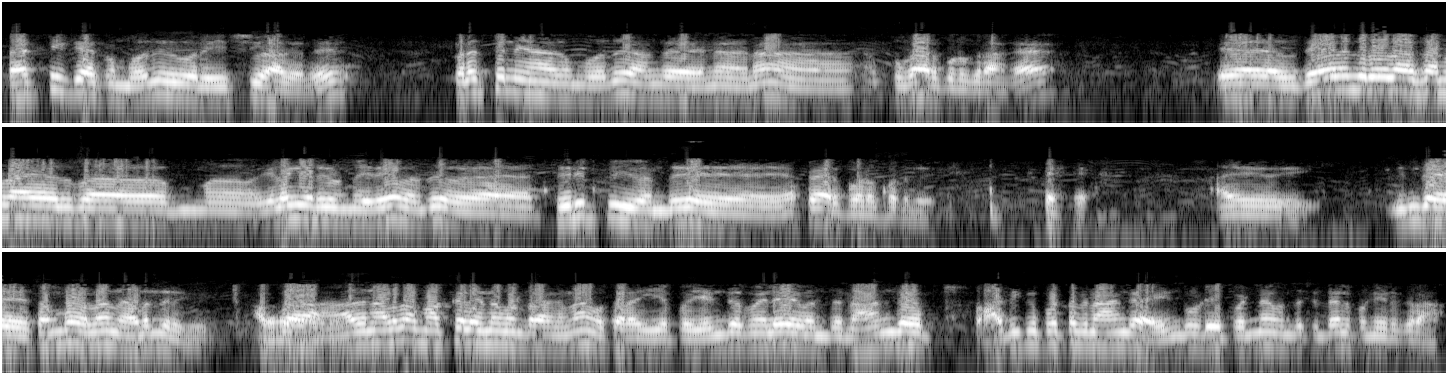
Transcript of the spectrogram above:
தட்டி கேட்கும்போது ஒரு இஷ்யூ ஆகுது. பிரச்சனை ஆகும்போது அங்க என்னன்னா புகார் கொடுக்குறாங்க. அஹ் தேவேந்திர உலா சமுதாய இளைஞர்கள் மீதே வந்து திருப்பி வந்து எஃப்ஐஆர் போடப்படுது. அது இந்த சம்பவம் எல்லாம் நடந்திருக்கு. அப்ப அதனாலதான் மக்கள் என்ன பண்றாங்கன்னா சார் இப்ப எங்க மேலே வந்து நாங்க பாதிக்கப்பட்டது நாங்க. எங்களுடைய பெண்ணை வந்து கிண்டல் பண்ணிருக்கிறோம்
